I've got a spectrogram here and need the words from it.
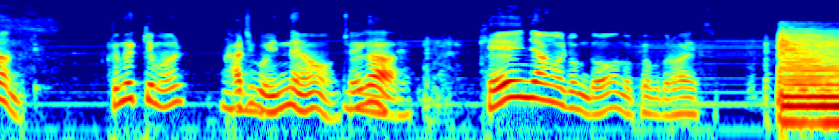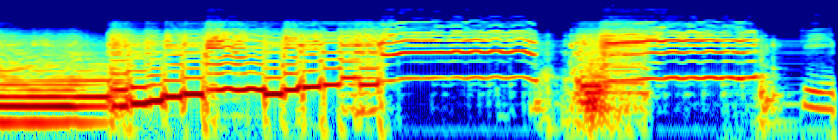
어, 예전 그 느낌을 가지고 있네요. 저희가 음, 네. 개인량을 좀 더 높여보도록 하겠습니다. 이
